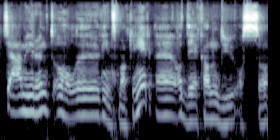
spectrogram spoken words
Så jeg er mye rundt og holder vinsmakinger penger, eh, og det kan du også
